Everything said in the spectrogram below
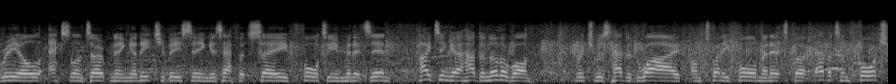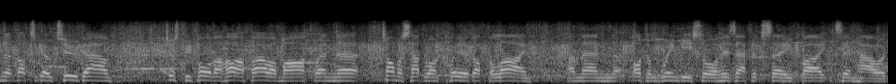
real excellent opening and Anichebe seeing his effort saved 14 minutes in. Heitinga had another one which was headed wide on 24 minutes but Everton fortunate not to go two down just before the half hour mark when uh, Thomas had one cleared off the line and then Odemwingie saw his effort saved by Tim Howard.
